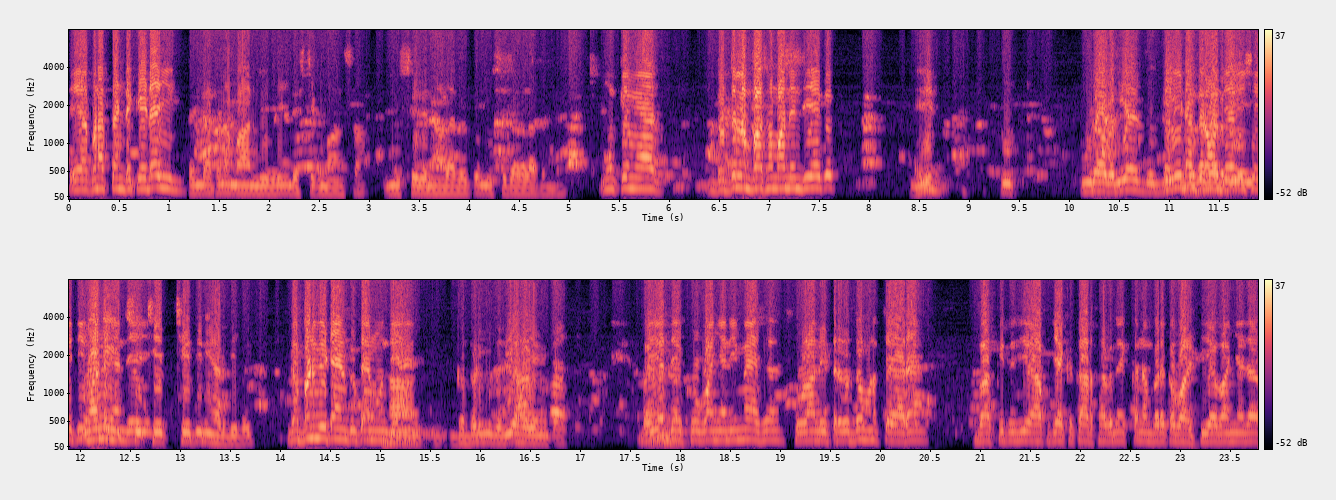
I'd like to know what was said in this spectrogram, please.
ਤੇ ਆਪਣਾ ਪਿੰਡ ਕਿਹੜਾ ਜੀ? ਪਿੰਡ ਆਪਣਾ ਮਾਨਜੀਵੜੀਆਂ ਡਿਸਟ੍ਰਿਕਟ ਮਾਨਸਾ। ਮੂਸੇ ਦੇ ਨਾਲ ਹੈ ਬਿਲਕੁਲ ਮੂਸੇ ਦਾ ਅਗਲਾ ਪਿੰਡ ਉਹ ਕਿਵੇਂ ਆ? ਦੁੱਧ ਲੰਬਾ ਸਮਾਂ ਦਿੰਦੀ ਹੈ ਕਿ? ਇਹਦੀ ਪੂ- ਪੂਰਾ ਵਧੀਆ ਦੁੱਧ ਕਈ ਡੰਗਰ ਹੁੰਦੇ ਆ ਵੀ ਛੇਤੀ ਹਟ ਜਾਂਦੇ। ਛੇਤੀ ਨਹੀਂ ਹਟਦੀ ਬਈ। ਗੱਬਣ ਵੀ ਟਾਈਮ ਟੂ ਟਾਈਮ ਹੁੰਦੇ ਆ ਗੱਬੜ ਵੀ ਵਧੀਆ ਹੋ ਜਾਣੀ ਤਾਂ ਭਈਆ ਦੇਖੋ ਬਾਈਆਂ ਦੀ ਮੈਸ 16 ਲੀਟਰ ਦੁੱਧ ਹੁਣ ਤਿਆਰ ਹੈ। ਬਾਕੀ ਤੁਸੀਂ ਆਪ ਚੈੱਕ ਕਰ ਸਕਦੇ ਹੋ ਇੱਕ ਨੰਬਰ ਕੁਆਲਿਟੀ ਆ ਬਾਈਆਂ ਦਾ।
